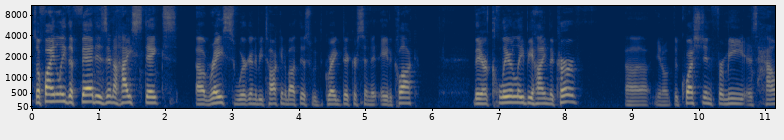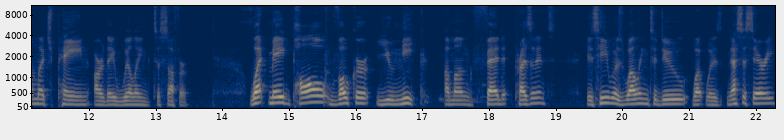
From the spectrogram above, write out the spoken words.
So finally, the Fed is in a high stakes uh, race. We're going to be talking about this with Greg Dickerson at eight o'clock. They are clearly behind the curve. Uh, you know, the question for me is how much pain are they willing to suffer? What made Paul Volcker unique among Fed presidents is he was willing to do what was necessary.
